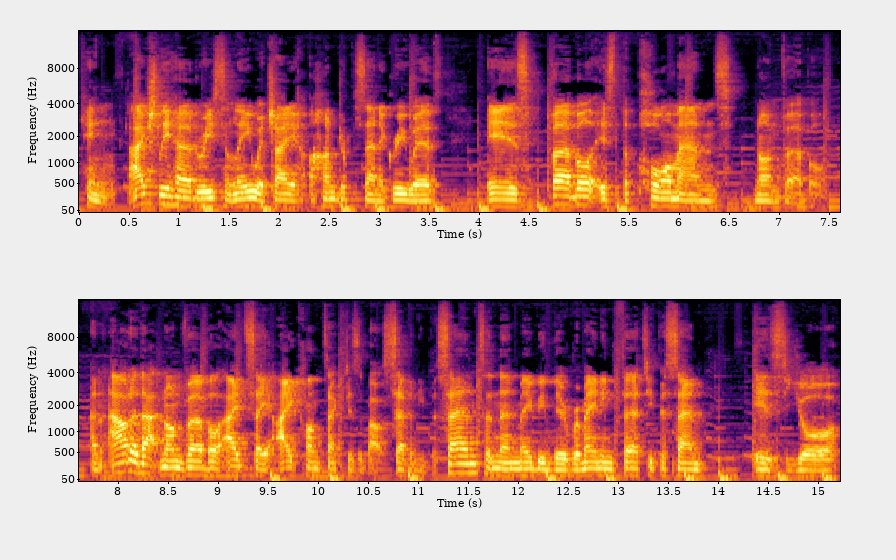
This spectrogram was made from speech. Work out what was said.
king. I actually heard recently, which I 100% agree with, is verbal is the poor man's nonverbal. And out of that nonverbal, I'd say eye contact is about 70%, and then maybe the remaining 30% is your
